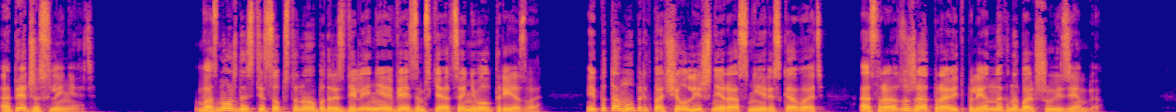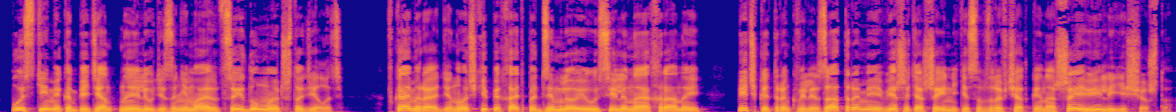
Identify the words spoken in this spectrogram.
опять же слинять. Возможности собственного подразделения Вяземский оценивал трезво, и потому предпочел лишний раз не рисковать, а сразу же отправить пленных на Большую Землю. Пусть ими компетентные люди занимаются и думают, что делать. В камеры-одиночки пихать под землей и усиленной охраной, пичкать транквилизаторами, вешать ошейники со взрывчаткой на шею или еще что.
